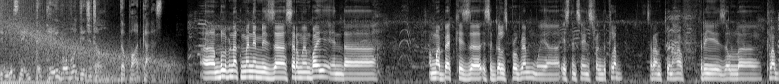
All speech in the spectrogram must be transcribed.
You're listening to K-Vovo Digital, the podcast. Uh, my name is uh, Seremaia Bai, and uh, on my back is, uh, is a girls program. We are Eastern Saints Rugby Club. It's around two and a half, three years old uh, club.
